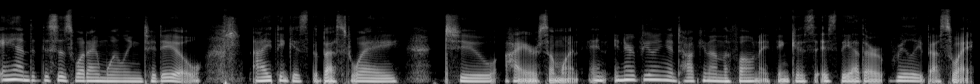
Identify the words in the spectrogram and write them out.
and this is what I'm willing to do, I think is the best way to hire someone. And interviewing and talking on the phone, I think is, is the other really best way.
